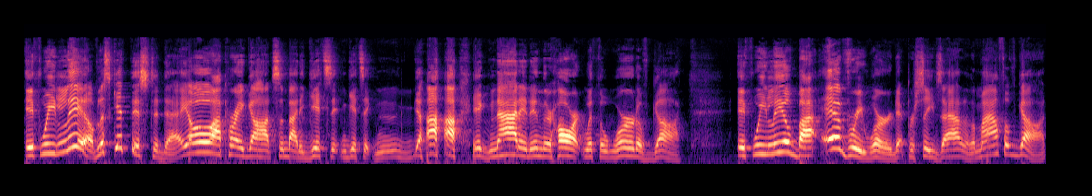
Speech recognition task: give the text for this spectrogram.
if we live, let's get this today. Oh, I pray God somebody gets it and gets it ignited in their heart with the word of God. If we live by every word that proceeds out of the mouth of God,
